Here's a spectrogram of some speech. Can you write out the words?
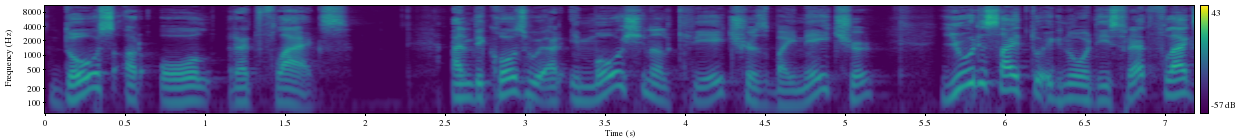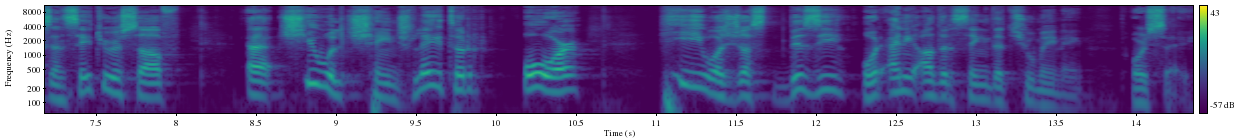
Those are all red flags. And because we are emotional creatures by nature, you decide to ignore these red flags and say to yourself, uh, she will change later, or he was just busy, or any other thing that you may name or say.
